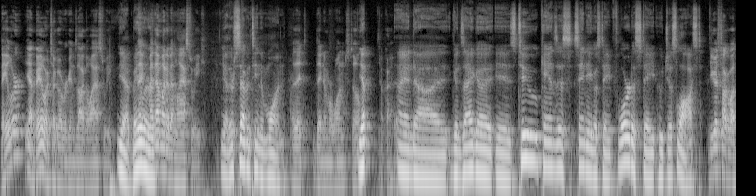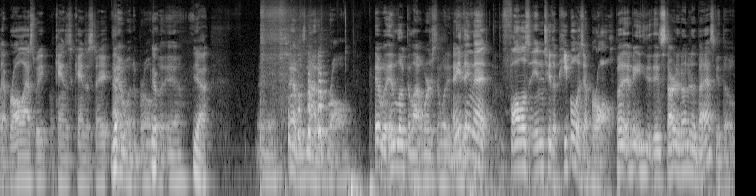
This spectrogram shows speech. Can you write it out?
Baylor? Yeah, Baylor took over Gonzaga last week. Yeah, That, Baylor. that might have been last week. Yeah, they're 17 and one. Are they they number one still? Yep. Okay. And uh, Gonzaga is two. Kansas, San Diego State, Florida State, who just lost. You guys talk about that brawl last week, Kansas Kansas State. Yeah, it wasn't a brawl, Yep. but yeah, Yeah. yeah, that was not a brawl. It it looked a lot worse than what it Anything did. that falls into the people is a brawl. But I mean, it started under the basket though.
